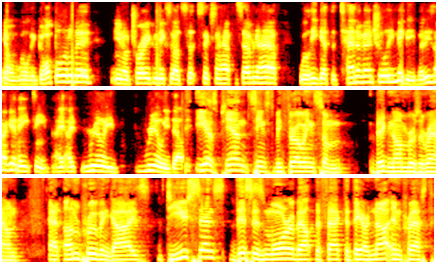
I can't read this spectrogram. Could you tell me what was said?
You know, will it go up a little bit? You know, Troy makes about six and a half to seven and a half. Will he get the 10 eventually? Maybe, but he's not getting 18. I, I really, really doubt. ESPN seems to be throwing some big numbers around at unproven guys. Do you sense this is more about the fact that they are not impressed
